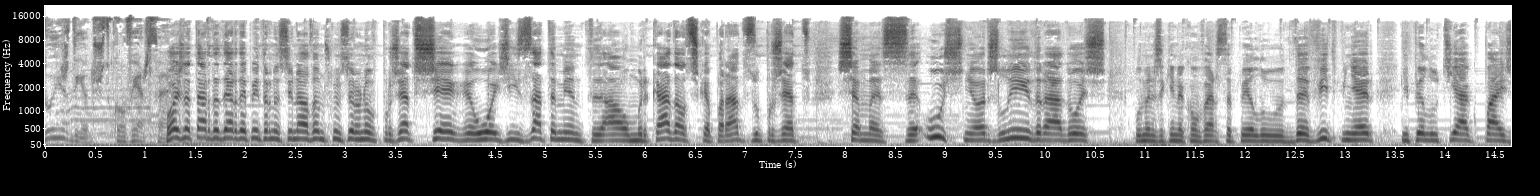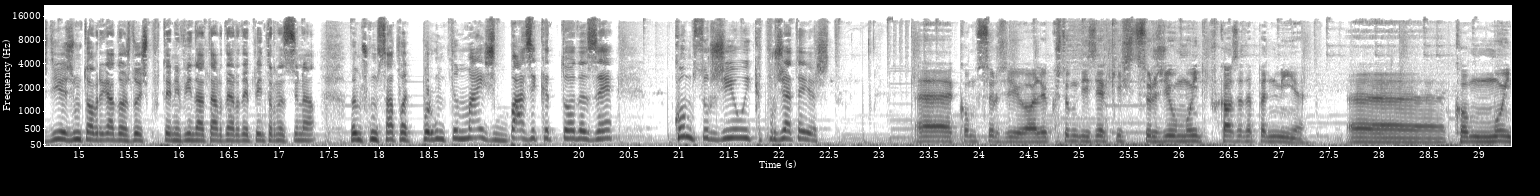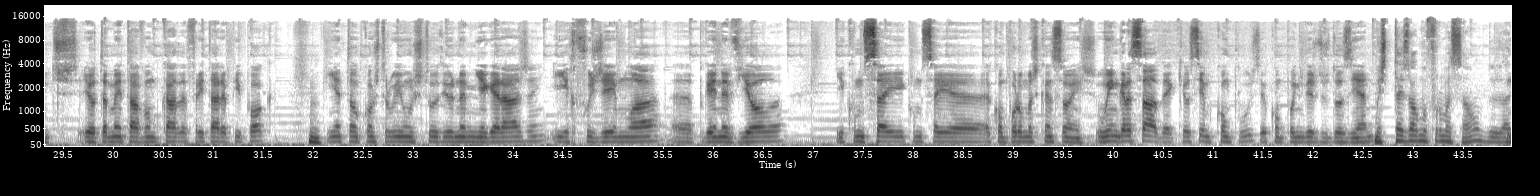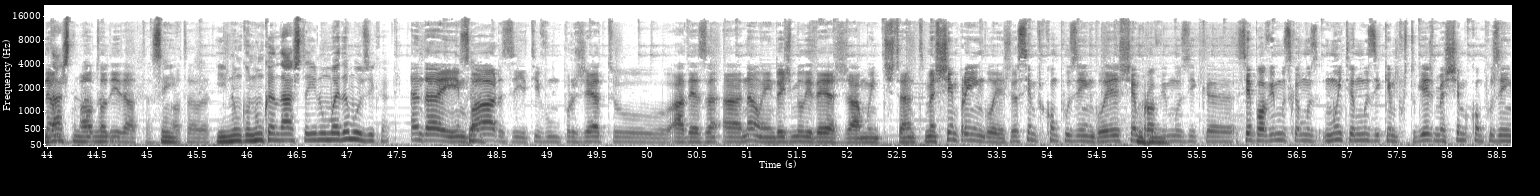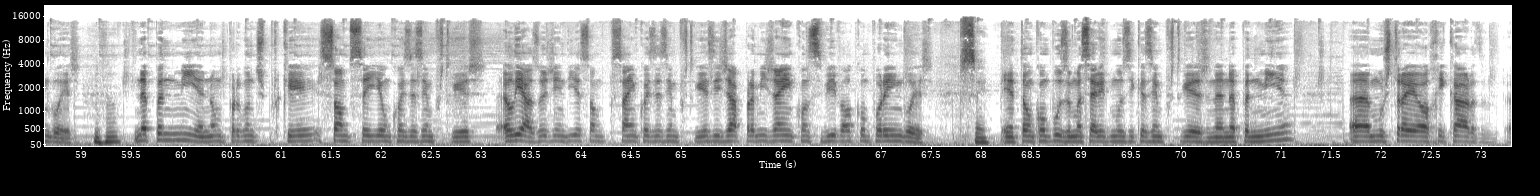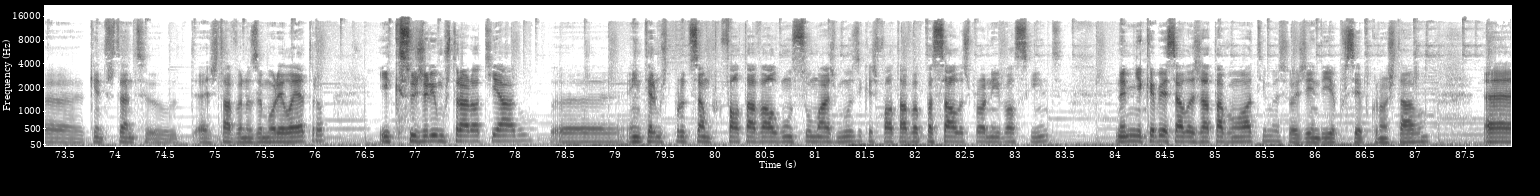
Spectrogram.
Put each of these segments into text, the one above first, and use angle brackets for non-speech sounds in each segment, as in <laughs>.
dois dedos de conversa. Hoje, na tarde da RDP Internacional, vamos conhecer um novo projeto. Chega hoje exatamente ao mercado, aos escaparados. O projeto chama-se Os Senhores, liderado hoje, pelo menos aqui na conversa, pelo David Pinheiro e pelo Tiago Paes Dias. Muito obrigado aos dois por terem vindo à tarde da RDP Internacional. Vamos começar pela pergunta mais básica de todas: é como surgiu e que projeto é este? Uh, como surgiu? Olha, eu costumo dizer que isto surgiu muito por causa da pandemia. Uh, como muitos, eu também estava um bocado a fritar a pipoca e então construí um estúdio na minha garagem e refugiei-me lá, uh, peguei na viola e comecei, comecei a, a, compor umas canções. O engraçado é que eu sempre compus, eu componho desde os 12 anos. Mas tens alguma formação? Andaste Não, na, autodidata. Sim. Autodidata. E nunca, nunca andaste aí no meio da música? Andei em Sim. bares e tive um projeto há 10 anos, ah, não, em 2010, já muito distante, mas sempre em inglês. Eu sempre compus em inglês, sempre uhum. ouvi música, sempre ouvi música, muita música em português, mas sempre compus em inglês. Uhum. Na pandemia, não me perguntes porquê, só me saíam coisas em português. Aliás, hoje em dia só me saem coisas em português e já para mim já é inconcebível compor em inglês. Sim. Então compus uma série de músicas em português na, na pandemia. Uh, mostrei ao Ricardo, uh, que entretanto uh, estava nos Amor Eletro, e que sugeriu mostrar ao Tiago em termos de produção, porque faltava algum sumo às músicas, faltava passá-las para o nível seguinte. Na minha cabeça elas já estavam ótimas, hoje em dia percebo que não estavam.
